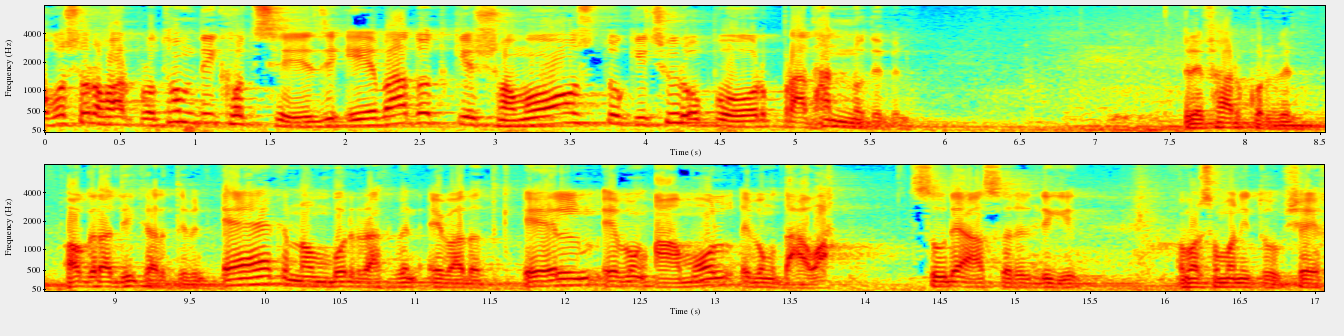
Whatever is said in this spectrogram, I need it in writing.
অবসর হওয়ার প্রথম দিক হচ্ছে যে এবাদতকে সমস্ত কিছুর ওপর প্রাধান্য দেবেন, প্রেফার করবেন। অগ্রাধিকার দেবেন। এক নম্বরে রাখবেন এবাদত এলম এবং আমল এবং দাওয়া। সুরে আসরের দিকে আমার সম্মানিত শেখ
